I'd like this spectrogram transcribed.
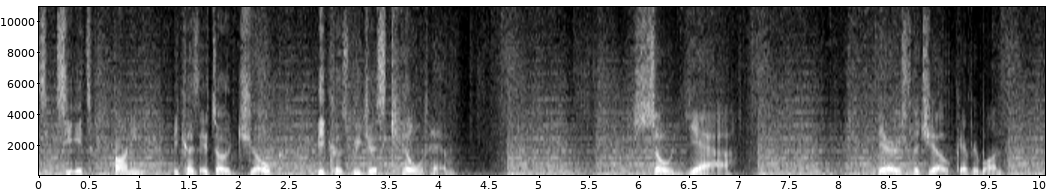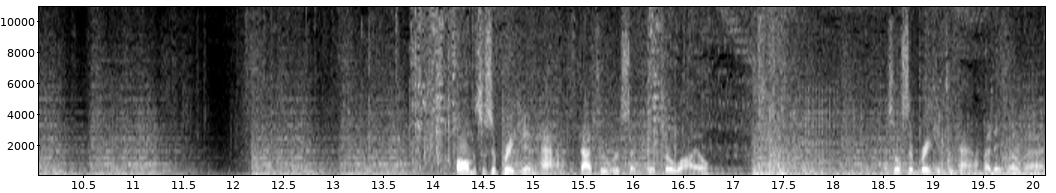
See, see, it's funny because it's a joke because we just killed him. So yeah. There's the joke, everyone. Oh, I'm supposed to break it in half. That's where we're stuck there for a while. I'm supposed to break it in half. I didn't know that.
